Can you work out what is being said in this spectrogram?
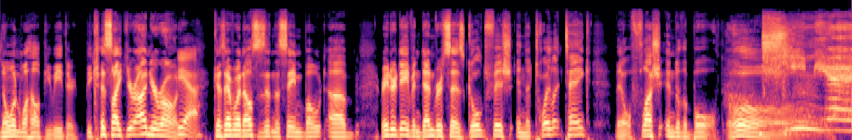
no one will help you either because like you're on your own. Yeah. Because everyone else is in the same boat. Uh, Raider Dave in Denver says goldfish in the toilet tank. They'll flush into the bowl. Oh, Genius.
